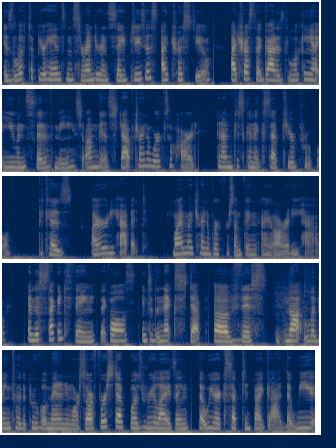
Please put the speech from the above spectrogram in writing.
is lift up your hands and surrender and say, Jesus, I trust you. I trust that God is looking at you instead of me, so I'm going to stop trying to work so hard, and I'm just going to accept your approval, because I already have it. Why am I trying to work for something I already have? And the second thing that falls into the next step of this not living for the approval of man anymore. So, our first step was realizing that we are accepted by God, that we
